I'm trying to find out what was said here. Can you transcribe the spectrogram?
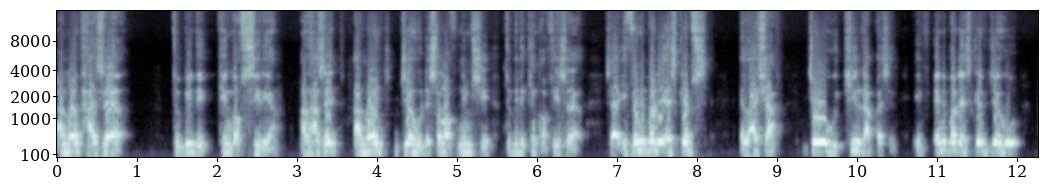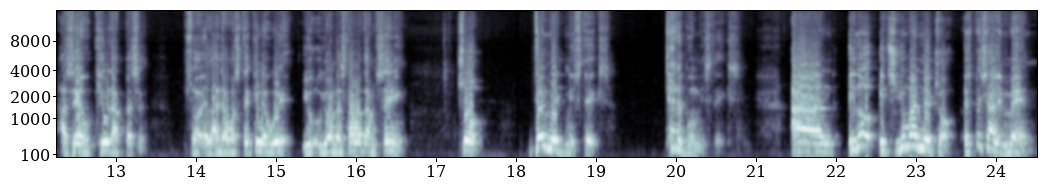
And anoint Hazael to be the king of Syria and has it anoint Jehu, the son of Nimshi, to be the king of Israel. So if anybody escapes Elisha, Jehu will kill that person. If anybody escapes Jehu, Hazael will kill that person. So Elijah was taken away. You, you understand what I'm saying? So they made mistakes, terrible mistakes. And you know, it's human nature, especially men,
